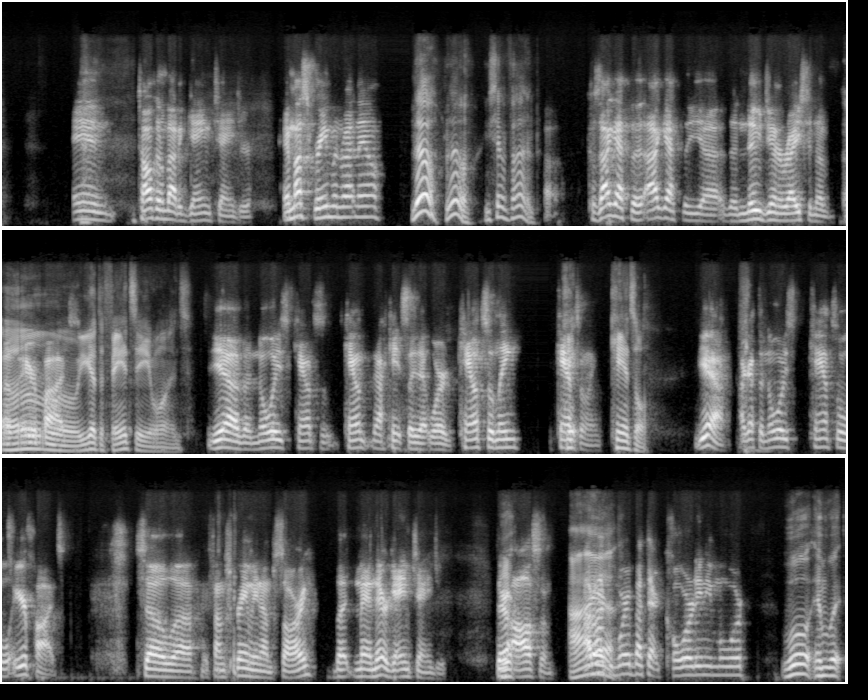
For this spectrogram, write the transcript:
And talking about a game changer. Am I screaming right now? No, no, you sound fine. Because I got the I got the uh, the new generation of, of oh, AirPods. you got the fancy ones. Yeah, the noise counsel count. I can't say that word. Counseling, canceling. Cancel. Yeah, I got the noise cancel ear pods. So uh, if I'm screaming, I'm sorry. But man, they're a game changer. They're Yeah. awesome. I I, don't uh, have to worry about that cord anymore. Well, and what?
